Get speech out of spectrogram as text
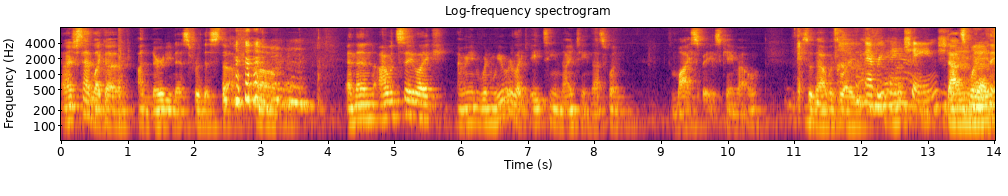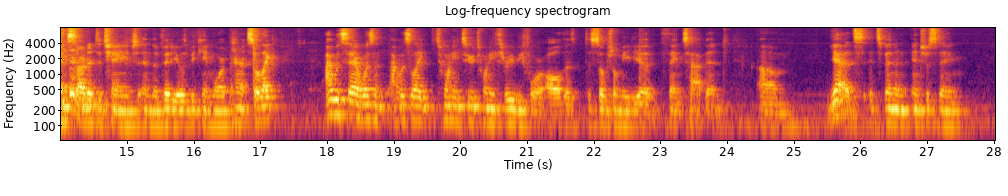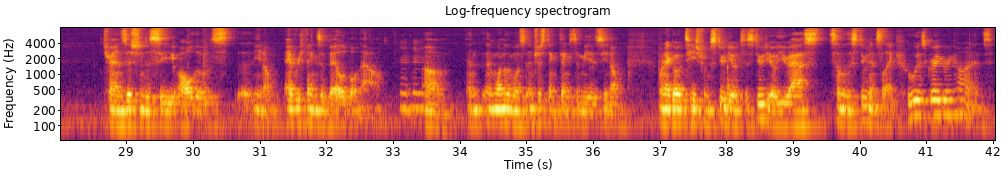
And I just had like a, a nerdiness for this stuff. Um, and then I would say, like, I mean, when we were like 18, 19, that's when MySpace came out. So that was like, Everything changed. that's when Yeah. things started to change and the videos became more apparent. So like I would say I wasn't I was like 22, 23 before all the, the social media things happened. Um, yeah, it's it's been an interesting transition to see all those uh, you know everything's available now. Mhm. Um, and, and one of the most interesting things to me is, you know, when I go teach from studio to studio, you ask some of the students, like, who is Gregory Hines?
